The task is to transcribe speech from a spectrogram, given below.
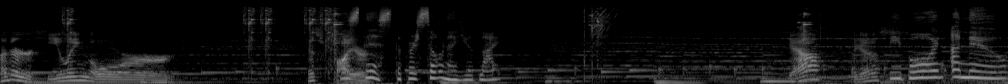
Either healing or. Yes, fire. Is this the persona you'd like? Yeah, I guess. Be born anew.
